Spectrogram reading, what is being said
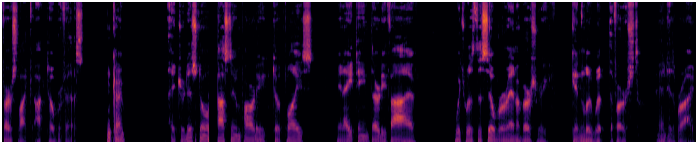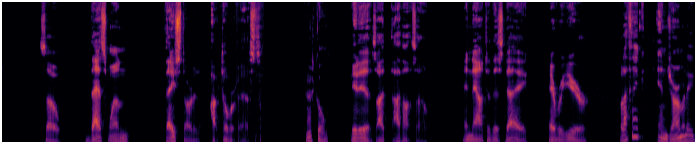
first like Oktoberfest. Okay. A traditional costume party took place in 1835, which was the silver anniversary of King Ludwig the First and his bride. So that's when they started Oktoberfest. That's cool. It is. I, I thought so. And now to this day, every year. But I think in Germany,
